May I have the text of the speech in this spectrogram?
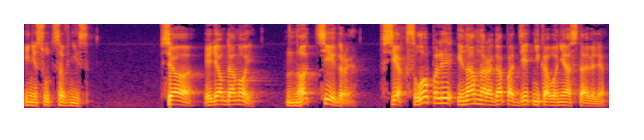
и несутся вниз. «Все, идем домой!» Но тигры! Всех слопали и нам на рога поддеть никого не оставили.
